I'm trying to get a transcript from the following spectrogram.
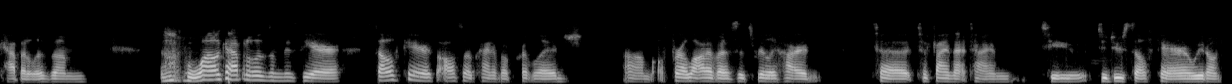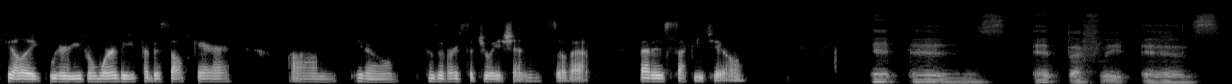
capitalism, while capitalism is here, self-care is also kind of a privilege. Um, for a lot of us, it's really hard to to find that time to to do self-care. We don't feel like we're even worthy for the self-care, um, you know, because of our situations. So that that is sucky too. It is. It definitely is.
